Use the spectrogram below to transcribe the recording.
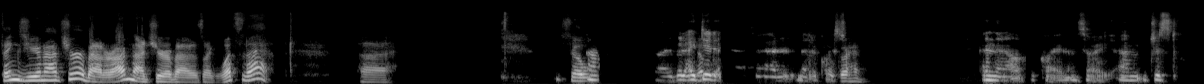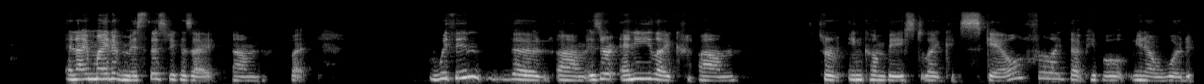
things you're not sure about or I'm not sure about. It's like, what's that? Uh, so, uh, sorry, but I did also had another question. Oh, go ahead and then I'll be quiet. I'm sorry. Um, just, and I might have missed this because I, um, but within the, um, is there any like um, sort of income based like scale for like that people, you know, would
